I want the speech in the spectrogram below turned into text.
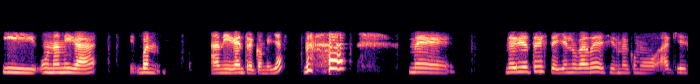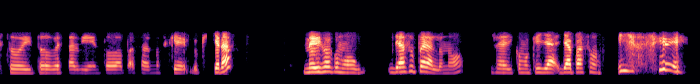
Y una amiga, bueno, amiga entre comillas, me, me vio triste y en lugar de decirme como aquí estoy, todo va a estar bien, todo va a pasar, no sé qué, lo que quieras, me dijo como ya supéralo, ¿no? O sea, como que ya, ya pasó. Y yo así de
